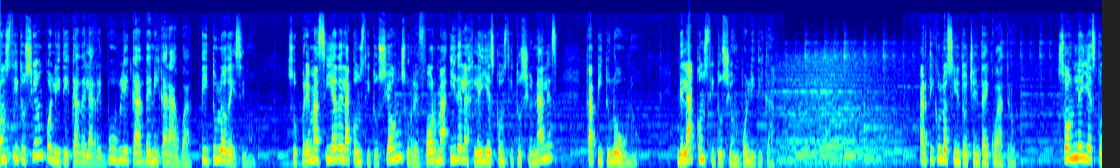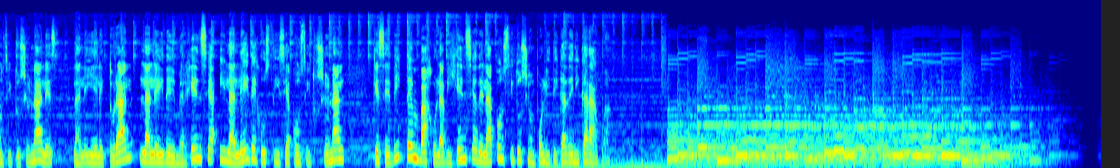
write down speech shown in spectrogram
Constitución Política de la República de Nicaragua. Título décimo. Supremacía de la Constitución, su reforma y de las leyes constitucionales. Capítulo 1. De la Constitución Política. Artículo 184. Son leyes constitucionales la ley electoral, la ley de emergencia y la ley de justicia constitucional que se dicten bajo la vigencia de la Constitución Política de Nicaragua.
